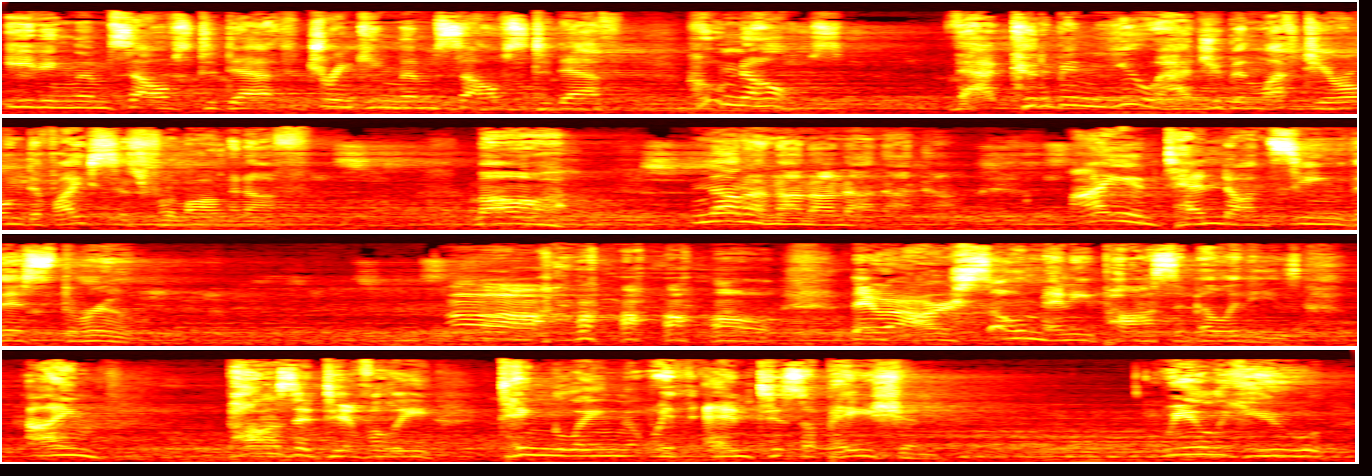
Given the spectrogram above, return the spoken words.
eating themselves to death, drinking themselves to death. Who knows? That could have been you had you been left to your own devices for long enough. Oh, no, no, no, no, no, no, no. I intend on seeing this through. Oh, there are so many possibilities. I'm positively tingling with anticipation. Will you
